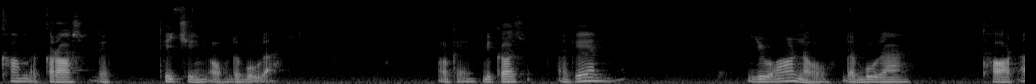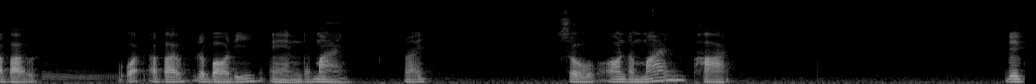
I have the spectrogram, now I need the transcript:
come across the teaching of the Buddha okay because again you all know the buddha taught about what about the body and the mind, right? So on the mind part, the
